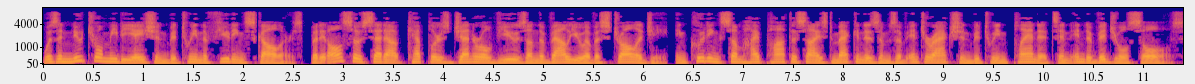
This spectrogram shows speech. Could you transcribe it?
was a neutral mediation between the feuding scholars, but it also set out Kepler's general views on the value of astrology, including some hypothesized mechanisms of interaction between planets and individual souls.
